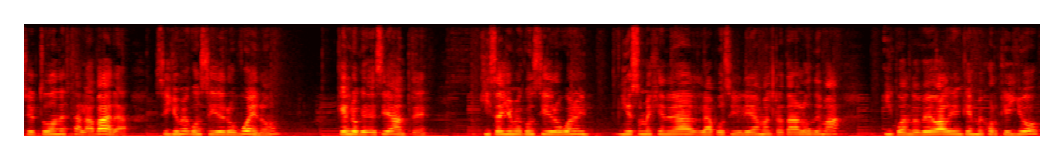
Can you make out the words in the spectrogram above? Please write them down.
¿cierto? ¿Dónde está la vara? Si yo me considero bueno, que es lo que decía antes, quizás yo me considero bueno y, eso me genera la posibilidad de maltratar a los demás, y cuando veo a alguien que es mejor que yo,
